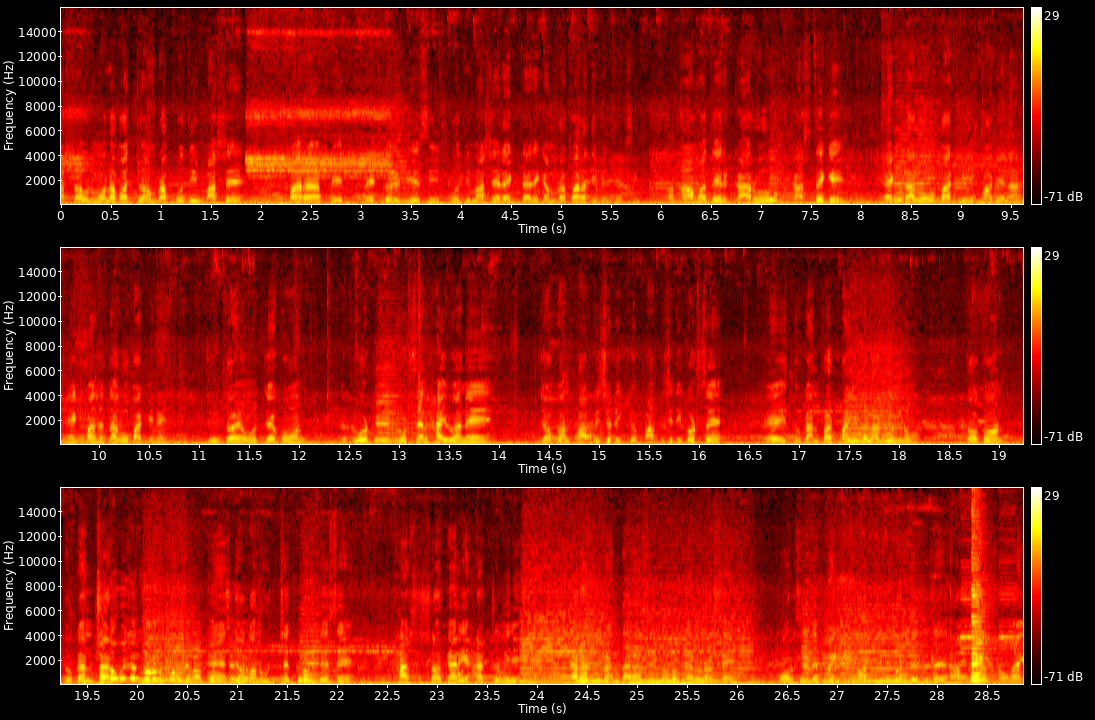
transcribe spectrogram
আশরাফুল মোল্লা বাচ্চু আমরা প্রতি মাসে ভাড়া পেড পেড করে দিয়েছি। প্রতি মাসের এক তারিখ আমরা ভাড়া দিয়ে দিয়েছি আচ্ছা। আমাদের কারও কাছ থেকে এক টাকাও বাকি পাবে না। এক মাসের টাকাও বাকি নেই। তো যখন রোড রোডস অ্যান্ড হাইওয়ানে যখন পাবলিসিটি পাবলিসিটি করছে এই দোকানপাট ভাঙি ফেলার জন্য তখন দোকানপাট যখন হ্যাঁ যখন উচ্ছেদ করতেছে সরকারি হাট জমিনে যারা দোকানদার আছে দখলদার আছে বলছে যে পাবলিসিটি করতেছে যে আপনারা সবাই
